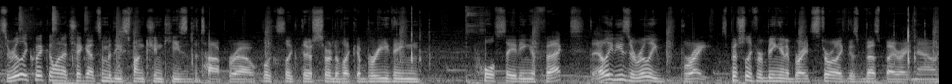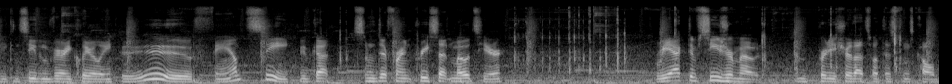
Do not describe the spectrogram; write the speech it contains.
Right, so really quick, I want to check out some of these function keys at the top row. Looks like there's sort of like a breathing, pulsating effect. The LEDs are really bright, especially for being in a bright store like this Best Buy right now. You can see them very clearly. Ooh, fancy. We've got some different preset modes here. Reactive seizure mode. I'm pretty sure that's what this one's called.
